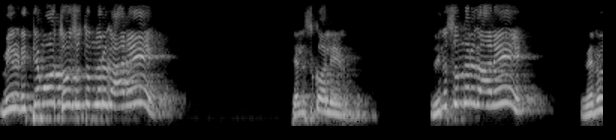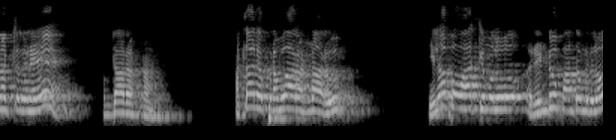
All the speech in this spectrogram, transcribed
మీరు నిత్యము చూసుతుందరు కానీ తెలుసుకోలేరు. వినుసుందరు కానీ వినున్నట్లుగానే ఉంటారంటున్నారు అట్లానే ప్రభువారు అన్నారు ఇలోప వాక్యములు రెండు పంతొమ్మిదిలో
